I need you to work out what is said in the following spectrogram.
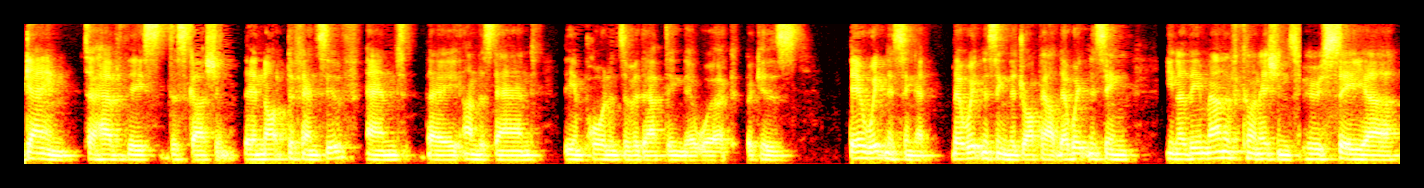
game to have this discussion. They're not defensive and they understand the importance of adapting their work because they're witnessing it. They're witnessing the dropout. They're witnessing, you know, the amount of clinicians who see uh,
